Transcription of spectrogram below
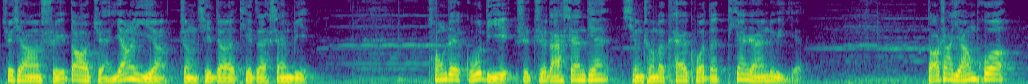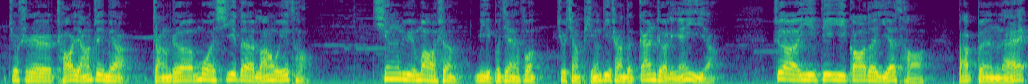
却像水稻卷秧一样整齐的贴在山壁。从这谷底是直达山巅，形成了开阔的天然绿野。岛上阳坡就是朝阳这面，长着莫西的狼尾草，青绿茂盛，密不见缝，就像平地上的甘蔗林一样。这一低一高的野草，把本来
